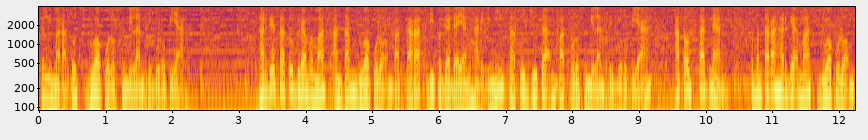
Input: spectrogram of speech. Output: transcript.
ke Rp529.000. Harga 1 gram emas antam 24 karat di Pegadaian hari ini Rp1.049.000, atau stagnan, sementara harga emas 24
